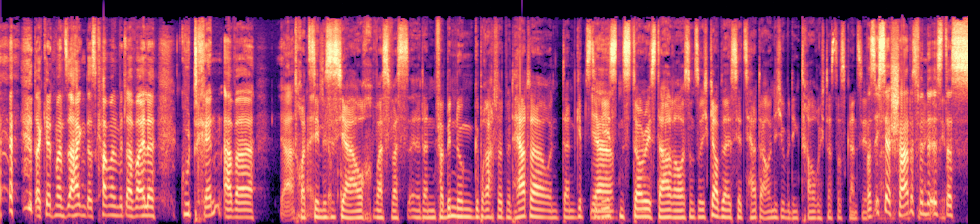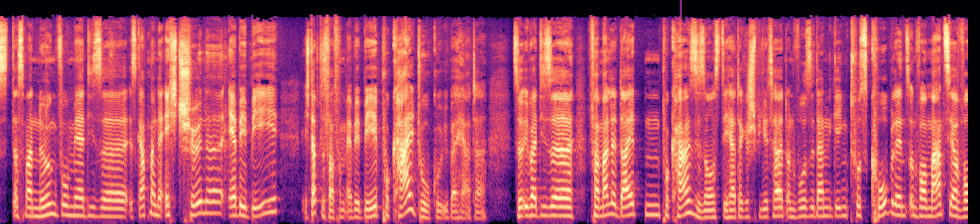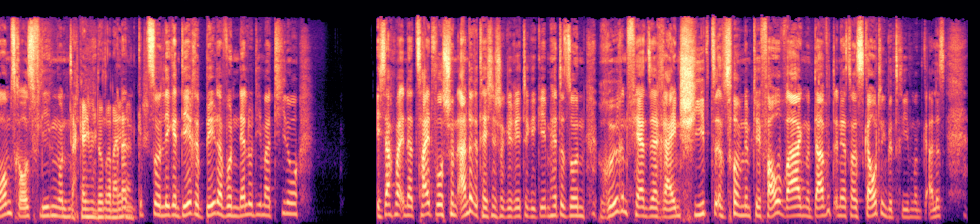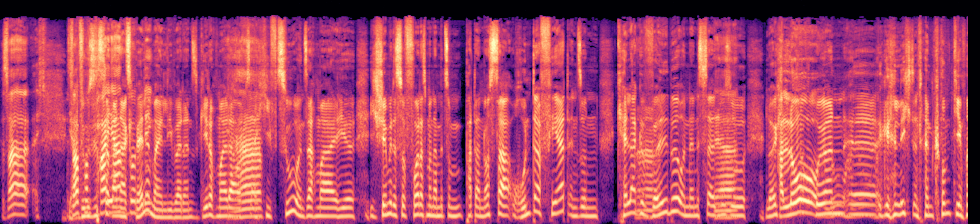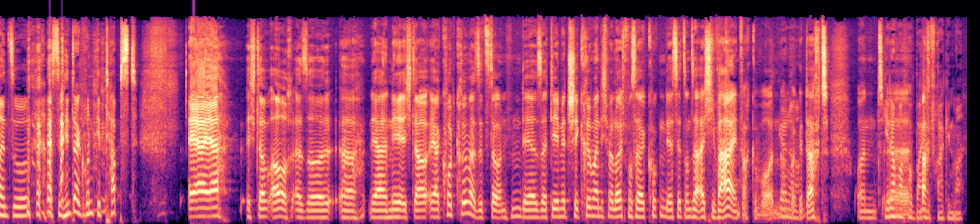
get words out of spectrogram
da könnte man sagen, das kann man mittlerweile gut trennen, aber ja. Trotzdem ist es ja auch was, was äh, dann in Verbindung gebracht wird mit Hertha und dann gibt's die Ja. nächsten Stories daraus und so. Ich glaube, da ist jetzt Hertha auch nicht unbedingt traurig, dass das Ganze jetzt. Was ich sehr schade finde, ist, dass, dass man nirgendwo mehr diese, es gab mal eine echt schöne RBB, ich glaube, das war vom RBB, Pokaldoku über Hertha. So über diese vermaledeiten Pokalsaisons, die Hertha gespielt hat und wo sie dann gegen TuS Koblenz und Wormatia Worms rausfliegen und Da kann ich mich noch dran erinnern. dann gibt's so legendäre Bilder, wo Nello Di Martino, ich sag mal, in der Zeit, wo es schon andere technische Geräte gegeben hätte, so einen Röhrenfernseher reinschiebt in so einem TV-Wagen und da wird dann erstmal Scouting betrieben und alles. Das war, ich, das Ja, war du vor ein sitzt paar doch an Jahren der so ein Quelle, Ding. mein Lieber. Dann geh doch mal da Ja. aufs Archiv zu und sag mal hier, ich stelle mir das so vor, dass man da mit so einem Paternoster runterfährt in so ein Kellergewölbe und dann ist da Ja. nur so Leuchtröhren äh, Licht und dann kommt jemand so aus dem Hintergrund getapst. Ja, ja, ich glaube auch. Also, äh, ja, nee, ich glaube, ja, Kurt Krömer sitzt da unten, der seitdem jetzt Schick Krömer nicht mehr läuft, muss er gucken, der ist jetzt unser Archivar einfach geworden, haben Genau. wir gedacht. Und Geh doch mal äh, vorbei macht und frag ihn mal.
